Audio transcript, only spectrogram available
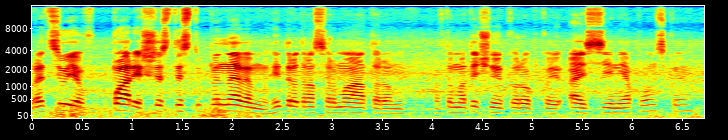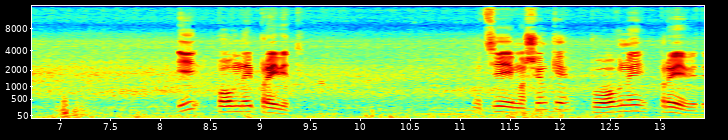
Працює в парі з шестиступеневим гідротрансформатором, автоматичною коробкою iSIN японською і повний привід. У цієї машинки повний привід.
